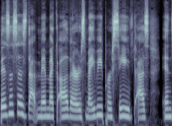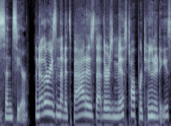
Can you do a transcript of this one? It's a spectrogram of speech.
businesses that mimic others may be perceived as insincere. Another reason that it's bad is that there's missed opportunities.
